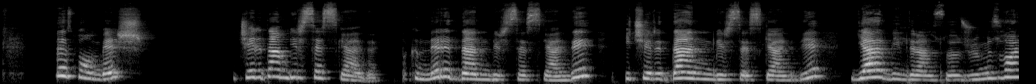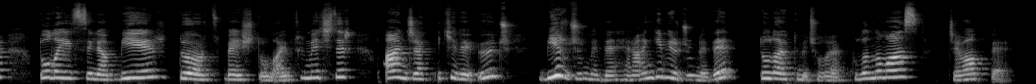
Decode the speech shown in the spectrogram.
Ve son 5. İçeriden bir ses geldi. Bakın nereden bir ses geldi? İçeriden bir ses geldi diye yer bildiren sözcüğümüz var. Dolayısıyla 1, 4, 5 dolaylı tümeçtir. Ancak 2 ve 3 bir cümlede herhangi bir cümlede dolaylı tümeç olarak kullanılamaz. Cevap B.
